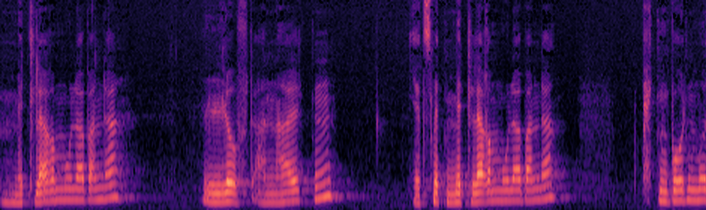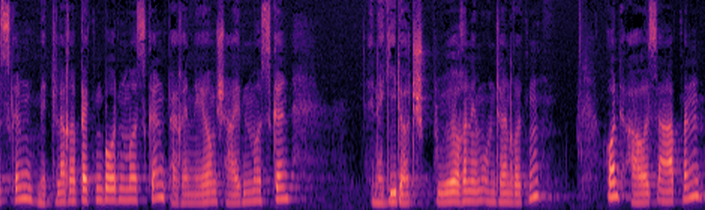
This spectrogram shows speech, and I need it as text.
mittlerem Mula. Luft anhalten. Jetzt mit mittlerem Mula. Beckenbodenmuskeln, mittlere Beckenbodenmuskeln, Perineum, Scheidenmuskeln. Energie dort spüren im unteren Rücken und ausatmen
